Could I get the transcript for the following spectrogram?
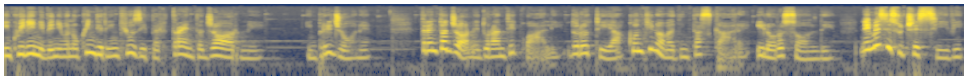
inquilini venivano quindi rinchiusi per 30 giorni in prigione, 30 giorni durante i quali Dorotea continuava ad intascare i loro soldi. Nei mesi successivi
